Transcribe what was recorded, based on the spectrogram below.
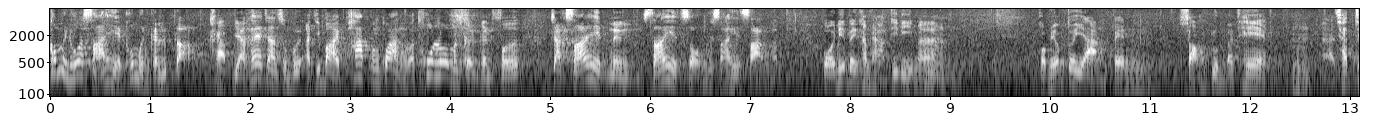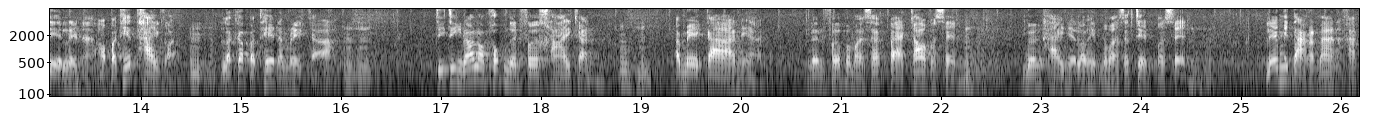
ก็ไม่รู้ว่าสาเหตุเขาเหมือนกันหรือเปล่าครับอยากให้อาจารย์สมบูรณ์อธิบายภาพกว้างๆหน่อยว่าทั่วโลกมันเกิดเงินเฟ้อจากสาเหตุหนึ่งสาเหตุสองหรือสาเหตุสามครับโอ้นี่เป็นคำถามที่ดีมากอืมผมยกตัวอย่างเป็น2กลุ่มประเทศอืมอ่าชัดเจนเลยนะ เอาประเทศไทยก่อนอืมแล้วก็ประเทศอเมริกาอือฮึจริงๆ แล้วเราพบเงินเฟ้อคล้ายกันอือฮึอเมริกาเนี่ยเงินเฟ้อประมาณสัก 8-9%เอืมเมืองไทยเนี่ยเราเห็นประมาณสัก 7%เลขไม่ต่างกันมากนะครับ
